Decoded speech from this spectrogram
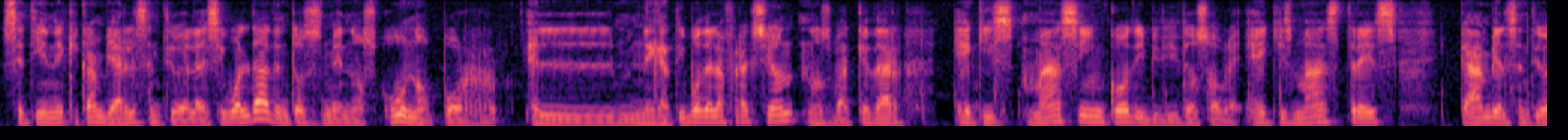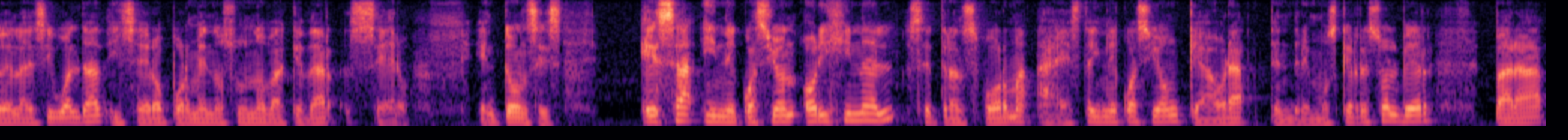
se tiene que cambiar el sentido de la desigualdad. Entonces menos 1 por el negativo de la fracción nos va a quedar x más 5 dividido sobre x más 3 cambia el sentido de la desigualdad y 0 por menos 1 va a quedar 0. Entonces, esa inecuación original se transforma a esta inecuación que ahora tendremos que resolver para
